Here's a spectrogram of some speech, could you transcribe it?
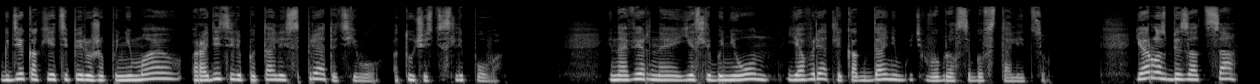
где, как я теперь уже понимаю, родители пытались спрятать его от участи слепого. И, наверное, если бы не он, я вряд ли когда-нибудь выбрался бы в столицу. Я рос без отца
